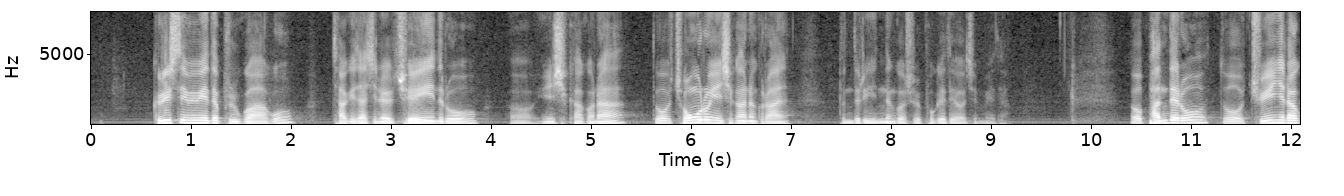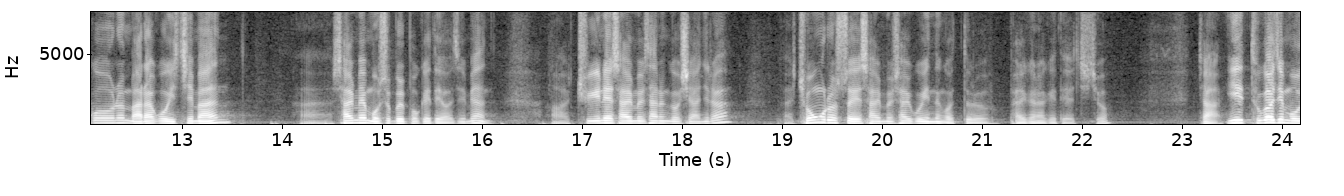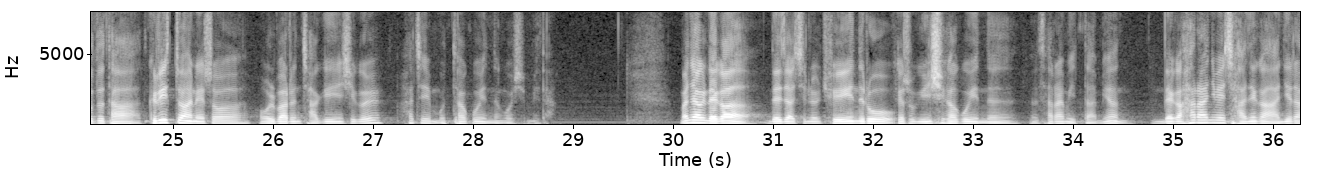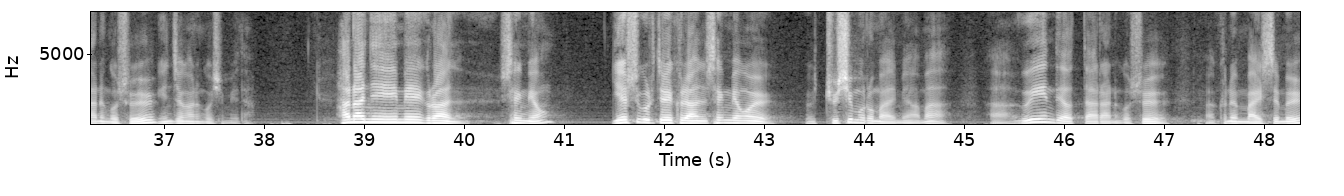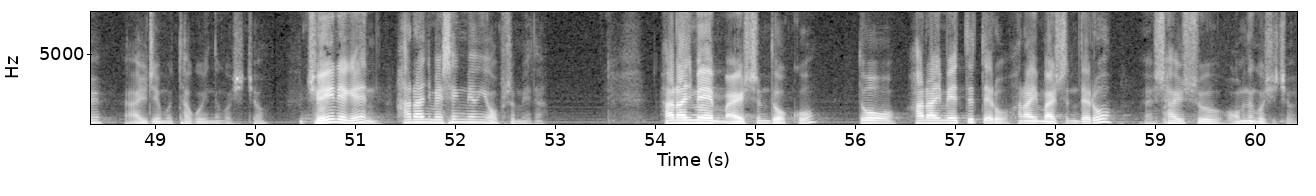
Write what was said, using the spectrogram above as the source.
그리스도인에도 불구하고 자기 자신을 죄인으로 어, 인식하거나 또 종으로 인식하는 그러한 분들이 있는 것을 보게 되어집니다. 또 반대로 또 주인이라고는 말하고 있지만 아, 삶의 모습을 보게 되어지면 어, 주인의 삶을 사는 것이 아니라 종으로서의 삶을 살고 있는 것들을 발견하게 되어지죠. 자, 이 두 가지 모두 다 그리스도 안에서 올바른 자기 인식을 하지 못하고 있는 것입니다. 만약 내가 내 자신을 죄인으로 계속 인식하고 있는 사람이 있다면 내가 하나님의 자녀가 아니라는 것을 인정하는 것입니다. 하나님의 그러한 생명, 예수 그리스도의 그러한 생명을 주심으로 말미암아 아, 의인 되었다라는 것을 아, 그는 말씀을 알지 못하고 있는 것이죠. 죄인에겐 하나님의 생명이 없습니다. 하나님의 말씀도 없고 또 하나님의 뜻대로 하나님 말씀대로 살 수 없는 것이죠.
